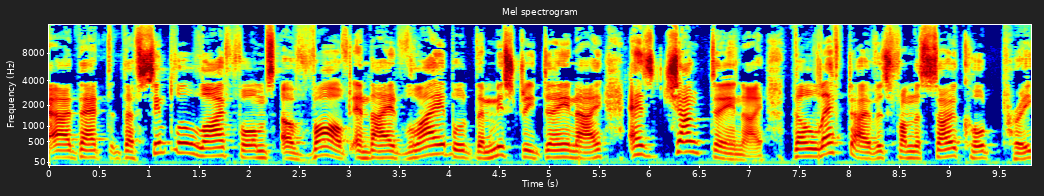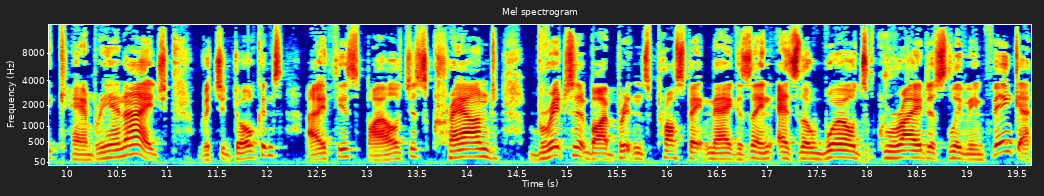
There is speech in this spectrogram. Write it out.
uh, that the simpler life forms evolved and they have labelled the mystery DNA as junk DNA, the leftovers from the so-called Precambrian age. Richard Dawkins, atheist, biologist, crowned Britain by Britain's Prospect magazine as the world's greatest living thinker,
